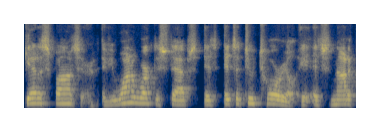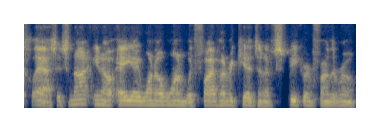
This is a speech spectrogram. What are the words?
get a sponsor. If you want to work the steps, it's it's a tutorial. It's not a class. It's not, you know, AA 101 with 500 kids and a speaker in front of the room.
